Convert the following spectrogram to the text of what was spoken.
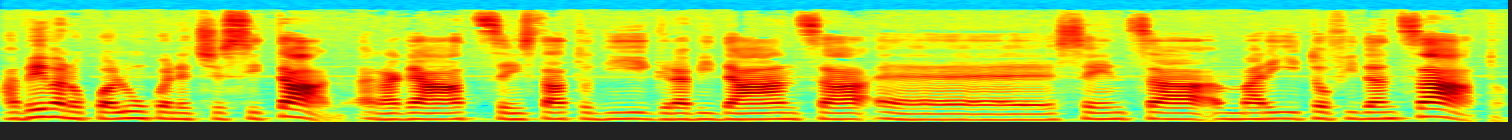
avevano qualunque necessità, ragazze in stato di gravidanza eh, senza marito fidanzato,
